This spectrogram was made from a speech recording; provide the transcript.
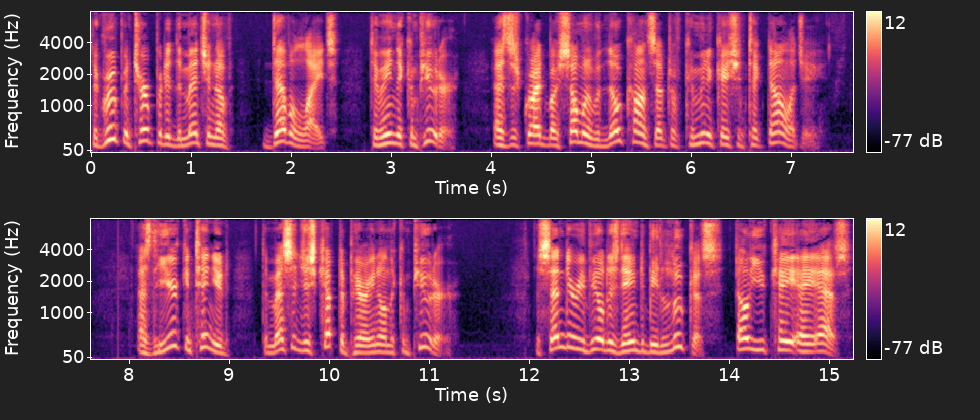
The group interpreted the mention of devil lights to mean the computer, as described by someone with no concept of communication technology. As the year continued, the messages kept appearing on the computer. The sender revealed his name to be Lucas, L U K A S,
